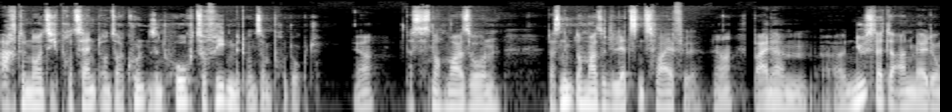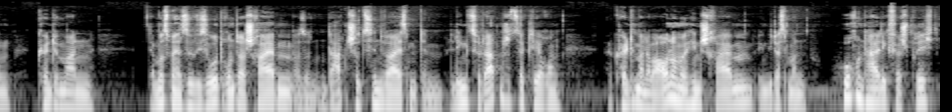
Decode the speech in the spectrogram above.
98% unserer Kunden sind hochzufrieden mit unserem Produkt. Ja, das ist nochmal so ein, das nimmt nochmal so die letzten Zweifel. Ja? Bei einer äh, Newsletter-Anmeldung könnte man, da muss man ja sowieso drunter schreiben, also einen Datenschutzhinweis mit dem Link zur Datenschutzerklärung. Da könnte man aber auch nochmal hinschreiben, irgendwie, dass man hoch und heilig verspricht,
